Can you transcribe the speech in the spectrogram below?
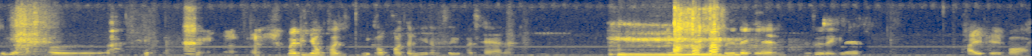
พี่ยมเออ ไม่พี่ยมเขาเขาเขาจะมีหนังสือมาแชร์นะหนังสือเด็กเล่นหนังสือเด็กเล่นไทยเพย์บอย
